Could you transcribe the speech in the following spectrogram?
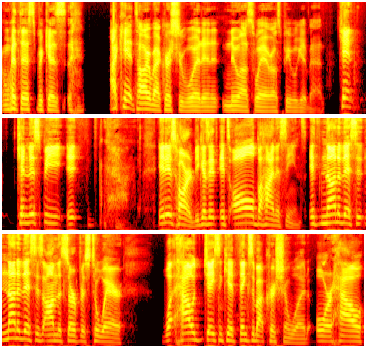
with this? Because I can't talk about Christian Wood in a nuanced way, or else people get mad. can can this be it it is hard because it, it's all behind the scenes it's none of this none of this is on the surface to where what how jason kidd thinks about christian wood or how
